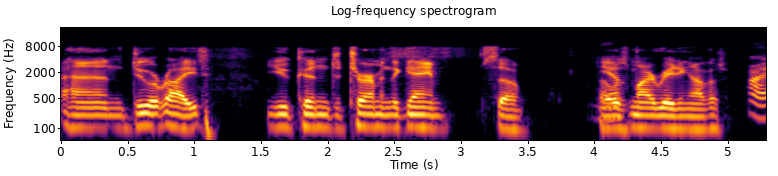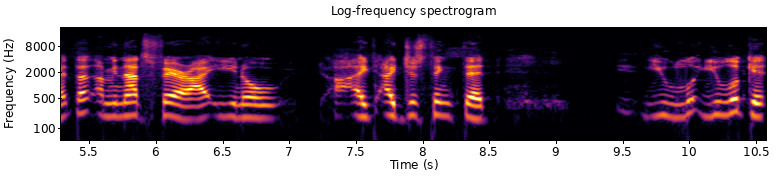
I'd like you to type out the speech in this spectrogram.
and do it right, you can determine the game. So that Yeah. was my reading of it. All right, that, I mean that's fair. I you know, I I just think that you look you look at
